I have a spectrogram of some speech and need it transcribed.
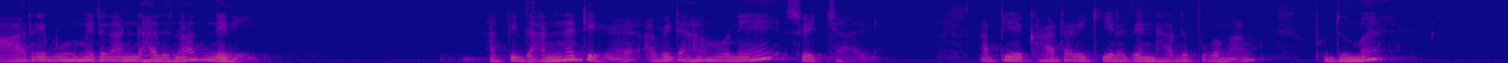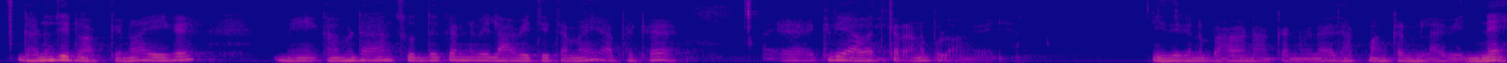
ආර්ය භූමියට ගන්න හදනවත් නෙවෙයි. අපි දන්න ටික අපිට හම්බුනේ ස්විච් ආවේ. අපි ඒ කාට හරි කියලා දෙන්න හදපු ගමන් පුදුම ගනුදෙනුවක් වෙනවා. ඒක මේ කමටහන් සුද්ධ කරන වෙලාවෙදී තමයි අපිට ක්‍රියාවත් කරන්න පුළුවන් වෙන්නේ. ඉඳගෙන භාවනා කරන වෙලාවේ සක්මන් කරන වෙලාවෙ වෙන්නේ.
